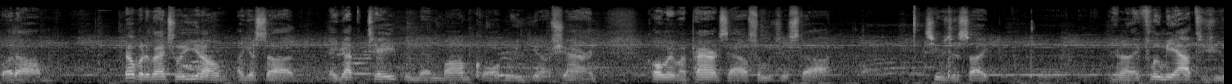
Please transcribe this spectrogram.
But um, no, but eventually, you know, I guess uh, they got the tape, and then Mom called me, you know, Sharon, called me at my parents' house, and was just, uh, she was just like, you know, they flew me out to, you,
